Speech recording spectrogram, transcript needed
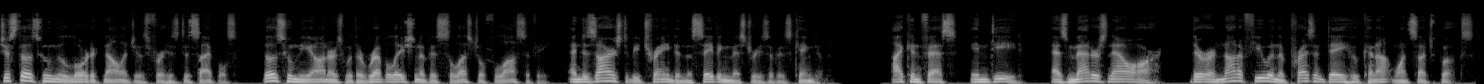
Just those whom the Lord acknowledges for his disciples, those whom he honors with a revelation of his celestial philosophy, and desires to be trained in the saving mysteries of his kingdom. I confess, indeed, as matters now are, there are not a few in the present day who cannot want such books.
